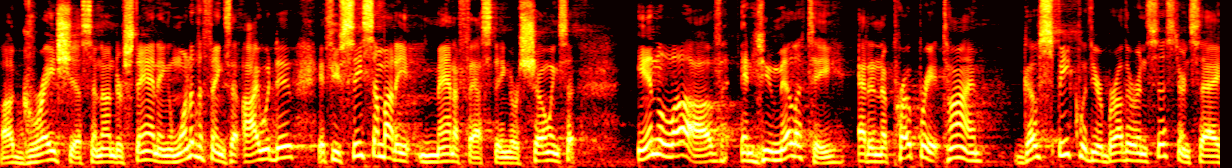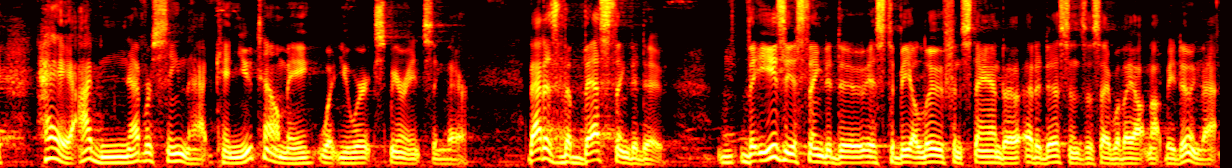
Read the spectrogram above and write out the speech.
uh, gracious and understanding. And one of the things that I would do, if you see somebody manifesting or showing, so, in love and humility at an appropriate time, go speak with your brother and sister and say, Hey, I've never seen that. Can you tell me what you were experiencing there? That is the best thing to do. The easiest thing to do is to be aloof and stand uh, at a distance and say, Well, they ought not be doing that.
